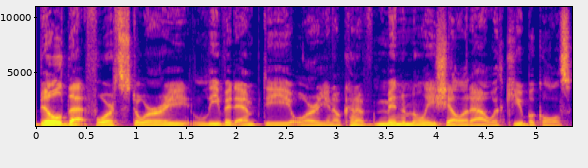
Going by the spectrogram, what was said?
build that fourth story, leave it empty, or you know, kind of minimally shell it out with cubicles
